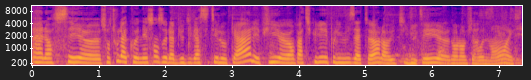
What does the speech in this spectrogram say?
Alors, c'est euh, surtout la connaissance de la biodiversité locale et puis euh, en particulier les pollinisateurs, leur utilité dans l'environnement, etc.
